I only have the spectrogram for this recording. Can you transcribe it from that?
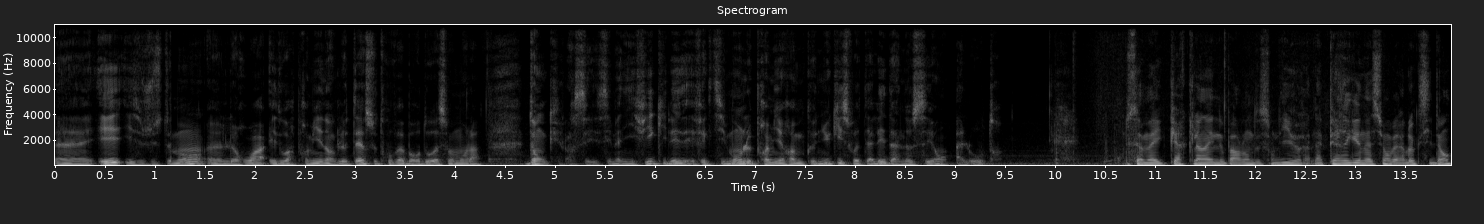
Euh, et justement, euh, le roi Édouard Ier d'Angleterre se trouve à Bordeaux à ce moment-là. Donc, c'est magnifique, il est effectivement le premier homme connu qui soit allé d'un océan à l'autre. Nous sommes avec Pierre Klein et nous parlons de son livre La pérégrination vers l'Occident.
